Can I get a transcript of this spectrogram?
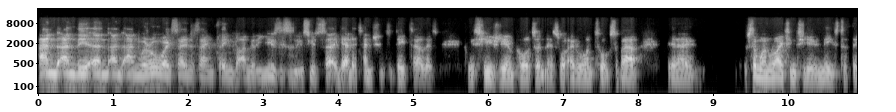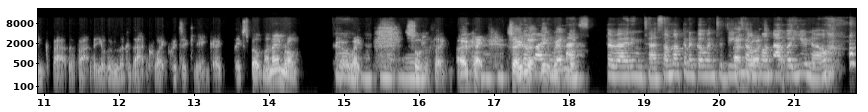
And and the and, and and we're always saying the same thing, but I'm going to use this as an excuse to say again, attention to detail is is hugely important. Is what everyone talks about. You know, someone writing to you needs to think about the fact that you're going to look at that quite critically and go, they spelled my name wrong. Go oh, away, definitely. sort of thing. Okay, so the look, writing the, test, the writing test. I'm not going to go into detail on that, test. but you know.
